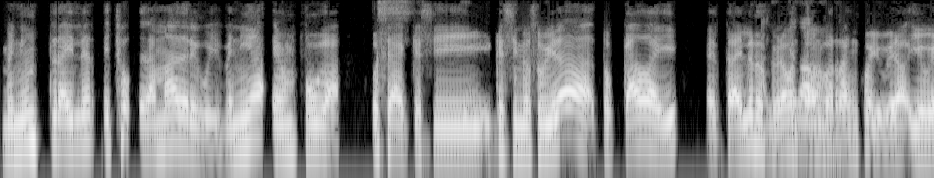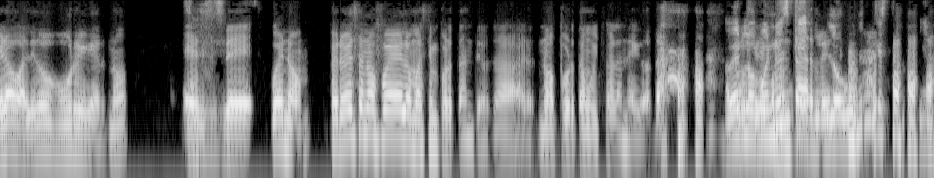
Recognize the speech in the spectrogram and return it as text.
venía un tráiler hecho la madre, güey. Venía en fuga. O sea, que si, que si nos hubiera tocado ahí, el tráiler nos hubiera aventado al barranco y hubiera, y hubiera valido burger, ¿no? Sí, sí, sí. Este, bueno, pero eso no fue lo más importante, o sea, no aporta mucho a la anécdota. A ver, lo bueno es que, lo bueno es que está bien.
